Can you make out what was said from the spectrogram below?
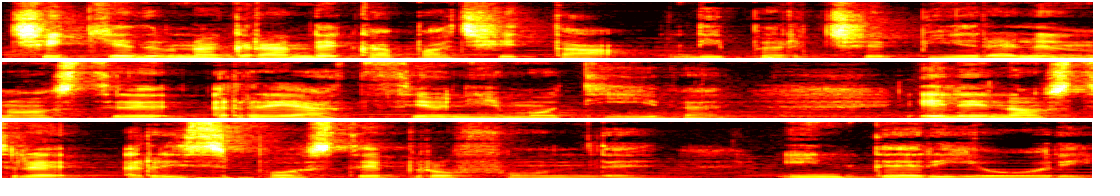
Ci chiede una grande capacità di percepire le nostre reazioni emotive e le nostre risposte profonde, interiori,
